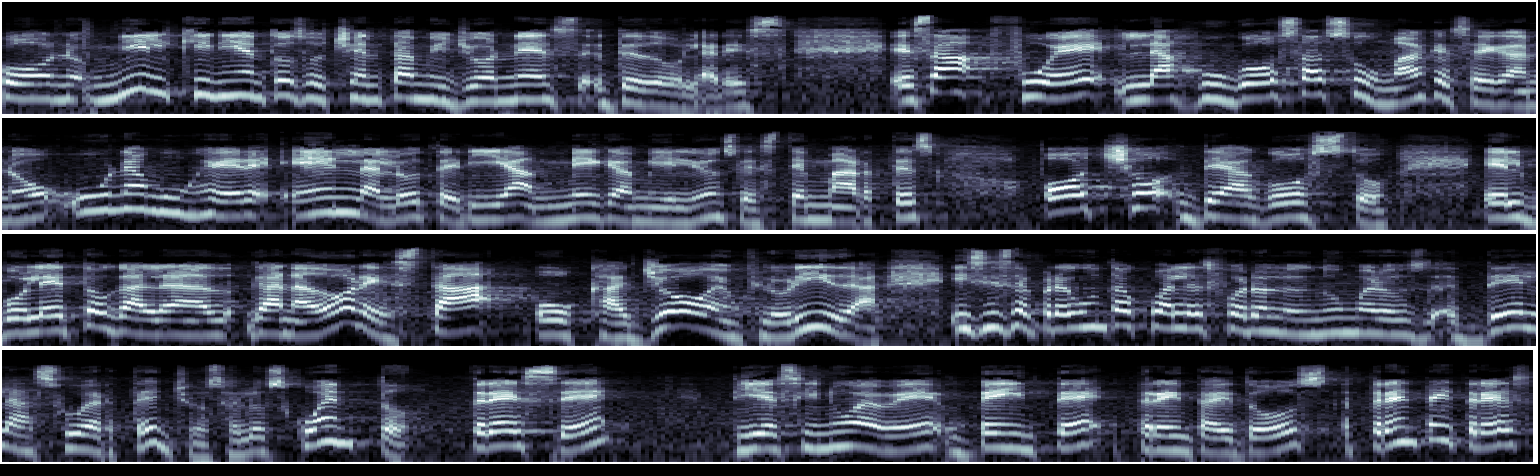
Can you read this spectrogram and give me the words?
con 1.580 millones de dólares? Esa fue la jugosa suma que se ganó una mujer en la lotería Mega Millions este martes 8 de agosto. El boleto ganador está o cayó en Florida. Y si se pregunta cuáles fueron los números de la suerte, yo se los cuento. 13, 19, 20, 32, 33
